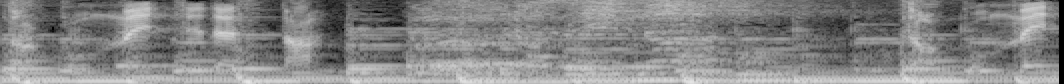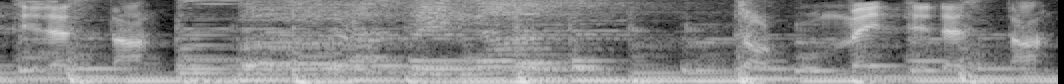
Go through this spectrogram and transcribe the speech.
Dokumentitestaan. Dokumentitestaan. Dokumentitestaan.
